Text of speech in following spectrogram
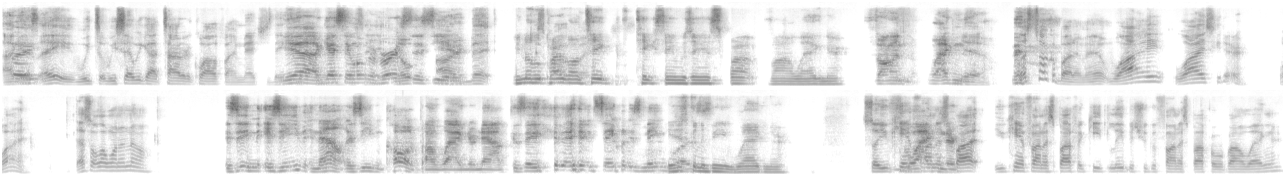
I Like- guess hey, we t- we said we got tired of the qualifying matches. They Yeah, I guess they went said, reverse this year. right, bet. You know who probably gonna take take Sami Zayn's spot? Von Wagner. Von Wagner Yeah, let's talk about it, man. Why why is he there? Why? That's all I want to know. Is he is he even now is he even called Von Wagner now because they, they didn't say what his name was. He's gonna be Wagner. So you can't find a spot. You can't find a spot for Keith Lee, but you can find a spot for Von Wagner.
